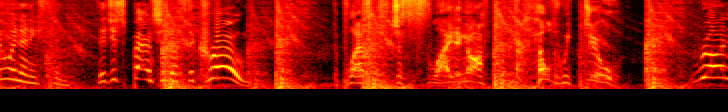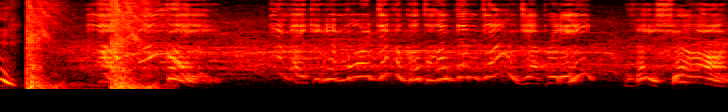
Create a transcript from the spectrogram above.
Doing anything. They're just bouncing off the chrome. The plasma's just sliding off. What the hell do we do? Run! Bully! You're making it more difficult to hunt them down, Jeopardy! They sure are,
